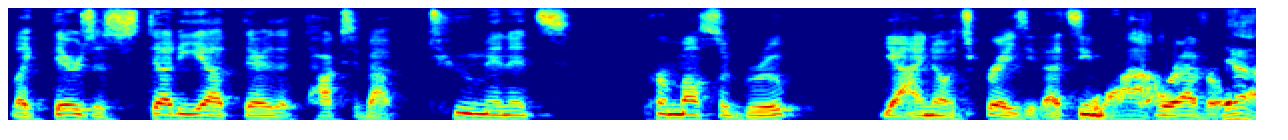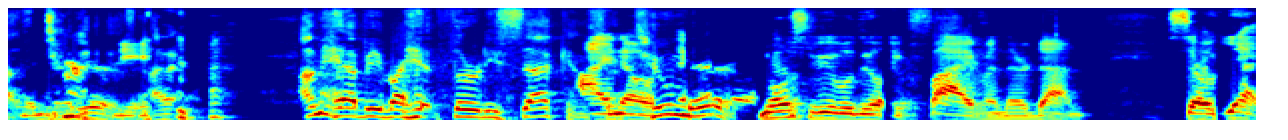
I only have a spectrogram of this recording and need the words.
Like there's a study out there that talks about two minutes per muscle group. Yeah, I know it's crazy. That seems wow. forever. Yeah, I, am happy if I hit 30 seconds. I know. Two minutes. Most people do like five and they're done. So yeah,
